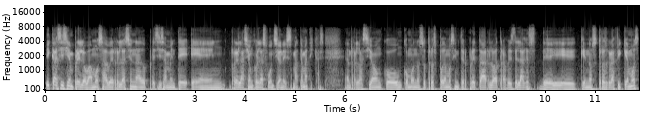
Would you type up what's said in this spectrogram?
y casi siempre lo vamos a ver relacionado precisamente en relación con las funciones matemáticas, en relación con cómo nosotros podemos interpretarlo a través de las de que nosotros grafiquemos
